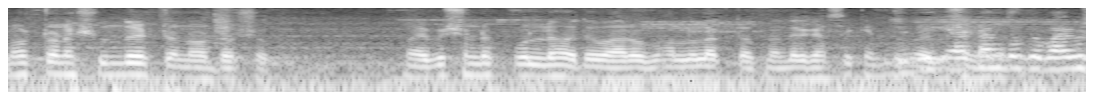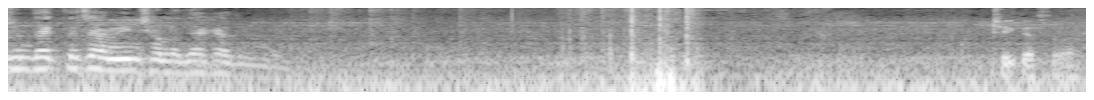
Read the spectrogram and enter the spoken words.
নোটটা অনেক সুন্দর একটা নোট দর্শক। ভাইব্রেশনটা পড়লে হয়তো আরও ভালো লাগতো আপনাদের কাছে কিন্তু যদি একান্তকে ভাইব্রেশন দেখতে চাই আমি ইনশাল্লাহ দেখা দেবো। ঠিক আছে ভাই।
